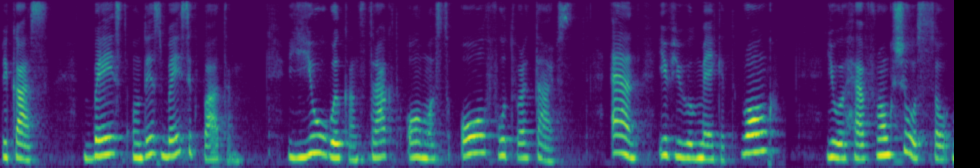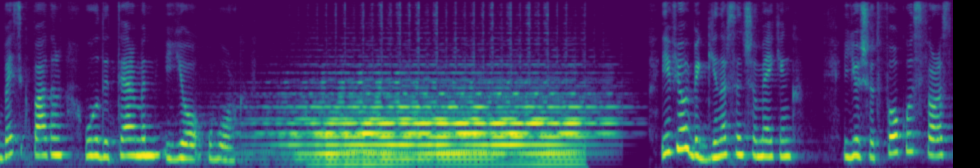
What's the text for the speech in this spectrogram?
Because based on this basic pattern, you will construct almost all footwear types. And if you will make it wrong, you will have wrong shoes. So basic pattern will determine your work. If you're beginners in shoemaking, you should focus first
